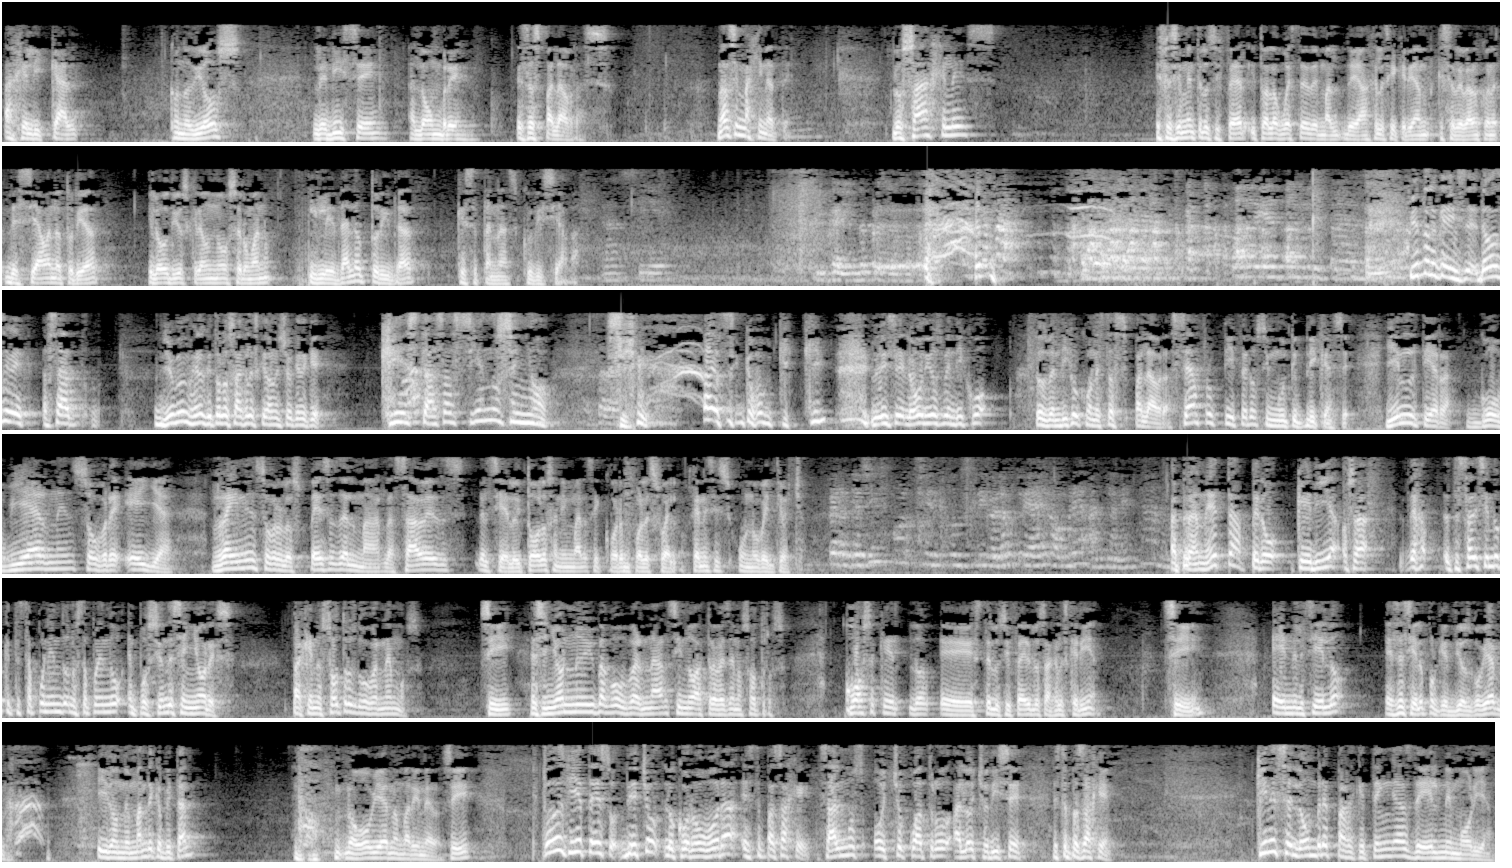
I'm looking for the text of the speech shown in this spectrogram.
angelical cuando Dios le dice al hombre esas palabras. Nada más imagínate. Los ángeles, especialmente Lucifer y toda la hueste de, mal- de ángeles que querían que se rebelaran con él, deseaban la autoridad. Y luego Dios crea un nuevo ser humano y le da la autoridad que Satanás codiciaba. Así es. Y cayó en depresión. Satanás. Fíjate lo que dice. No, sí, o sea, yo me imagino que todos los ángeles quedaron en shock de que, ¿qué estás haciendo, Señor? Sí, así como que, ¿qué? Le dice, luego Dios bendijo, los bendijo con estas palabras, sean fructíferos y multiplíquense, y en la tierra gobiernen sobre ella, reinen sobre los peces del mar, las aves del cielo y todos los animales que corren por el suelo. Génesis 1.28. Pero Dios circun- circunscribió la autoridad del hombre al planeta. ¿no? al planeta, pero quería, o sea, te está diciendo que te está poniendo, nos está poniendo en posición de señores, para que nosotros gobernemos. Sí, el Señor no iba a gobernar sino a través de nosotros, cosa que lo- eh, este Lucifer y los ángeles querían. Sí, en el cielo es el cielo porque Dios gobierna. y donde mande capitán, no, no gobierna marinero. Sí. Entonces fíjate eso. De hecho, lo corrobora este pasaje. Salmos 8, 4 al 8 dice este pasaje. ¿Quién es el hombre para que tengas de él memoria?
